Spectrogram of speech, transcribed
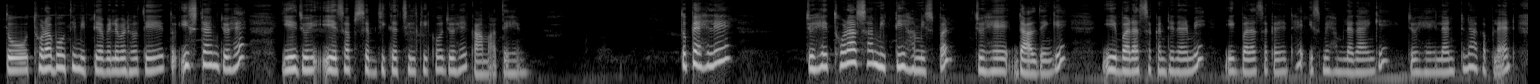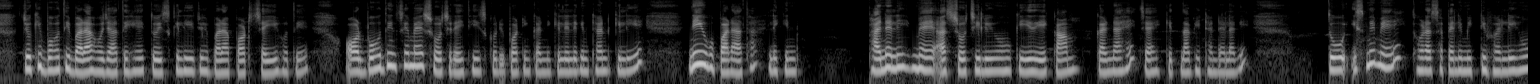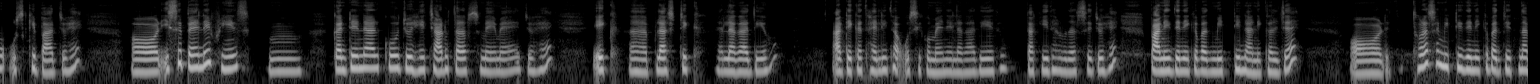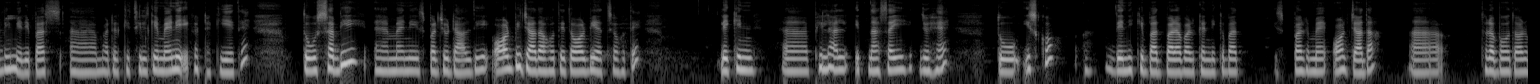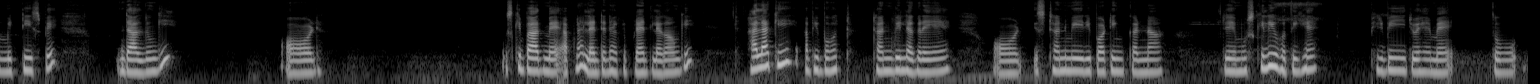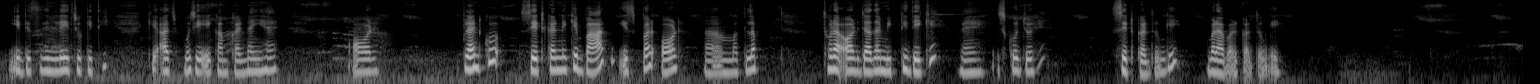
तो थोड़ा बहुत ही मिट्टी अवेलेबल होते हैं तो इस टाइम जो है, ये जो है, ये सब सब्ज़ी का छिलके को जो है काम आते हैं। तो पहले जो है थोड़ा सा मिट्टी हम इस पर जो है डाल देंगे, ये बड़ा सा कंटेनर में एक बड़ा सा करेट है, इसमें हम लगाएँगे जो है लंटना का प्लांट, जो कि बहुत ही बड़ा हो जाते हैं तो इसके लिए जो है बड़ा पॉट चाहिए होते हैं। और बहुत दिन से मैं सोच रही थी इसको रिपोर्टिंग करने के लिए, लेकिन ठंड के लिए नहीं हो पा रहा था, लेकिन फाइनली मैं आज सोच ही ली हूँ कि ये काम करना है, चाहे कितना भी ठंडा लगे। तो इसमें मैं थोड़ा सा पहले मिट्टी भर ली हूँ, उसके बाद जो है, और इससे पहले फ्रेंड्स कंटेनर को जो है चारों तरफ़ से मैं जो है एक प्लास्टिक लगा दिए हूँ। आटे का थैली था, उसी को मैंने लगा दिए थे, ताकि इधर उधर से जो है पानी देने के बाद मिट्टी ना निकल जाए। और थोड़ा सा मिट्टी देने के बाद जितना भी मेरे पास मटर के छिलके मैंने इकट्ठा किए थे तो सभी मैंने इस पर जो डाल दिए। और भी ज़्यादा होते तो और भी अच्छे होते। लेकिन फ़िलहाल इतना सही जो है तो इसको देने के बाद, बराबर करने के बाद इस पर मैं और ज़्यादा थोड़ा बहुत और मिट्टी इस पर डाल दूँगी। और उसके बाद मैं अपना लेंटन के प्लांट लगाऊँगी। हालाँकि अभी बहुत ठंड भी लग रही है और इस ठंड में रिपोर्टिंग करना जो है मुश्किल ही होती है। फिर भी जो है मैं तो ये डिसीज़न ले चुकी थी कि आज मुझे ये काम करना ही है। और प्लांट को सेट करने के बाद इस पर और आ, मतलब थोड़ा और ज़्यादा मिट्टी दे के मैं इसको जो है सेट कर दूँगी, बराबर कर दूँगी।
